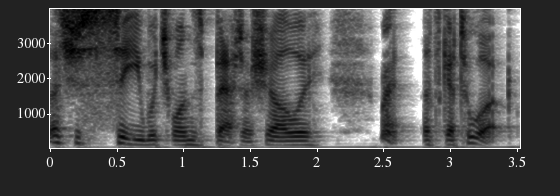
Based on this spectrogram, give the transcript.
let's just see which one's better, shall we? Right, let's get to work.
